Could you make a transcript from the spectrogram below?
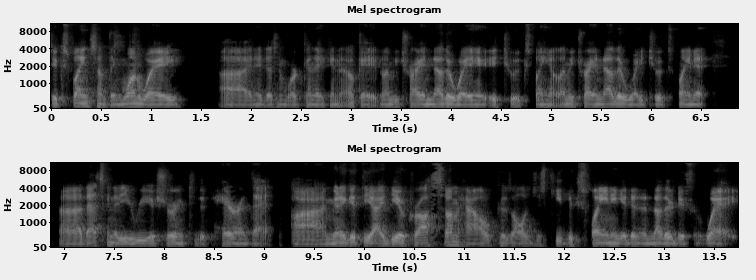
explain something one way uh, and it doesn't work and they can okay let me try another way to explain it let me try another way to explain it uh, that's going to be reassuring to the parent that uh, I'm going to get the idea across somehow because I'll just keep explaining it in another different way.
